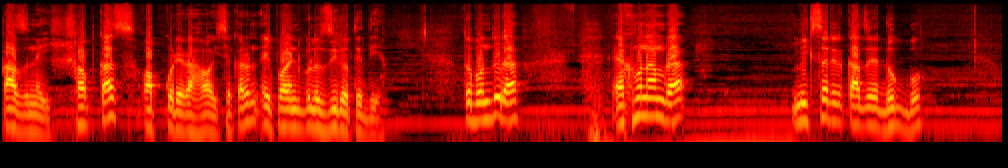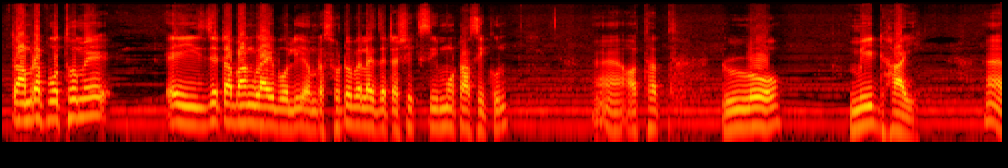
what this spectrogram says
কাজ নেই। সব কাজ অফ করে রাখা হয়েছে। কারণ এই পয়েন্টগুলো জিরোতে দিয়ে। তো বন্ধুরা, এখন আমরা মিক্সারের কাজে ঢুকবো। তো আমরা প্রথমে এই যেটা বাংলায় বলি, আমরা ছোটোবেলায় যেটা শিখছি, মোটা চিকুন হ্যাঁ অর্থাৎ লো, মিড, হাই হ্যাঁ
